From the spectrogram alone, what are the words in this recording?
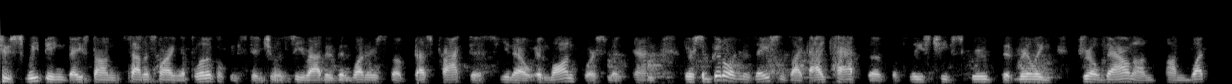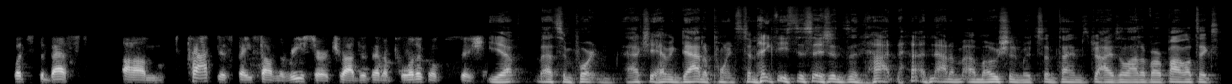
too sweeping based on satisfying a political constituency rather than what is the best practice, you know, in law enforcement. And there's some good organizations like IACP, the, the police chiefs group, that really drill down on on what what's the best um, practice based on the research rather than a political decision. Yep, that's important. Actually, having data points to make these decisions and not not emotion, which sometimes drives a lot of our politics.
